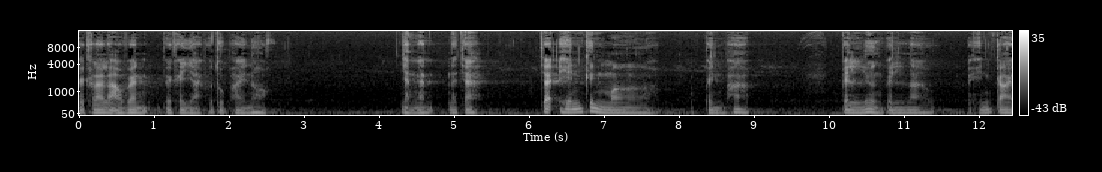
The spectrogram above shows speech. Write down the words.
คล้ายๆเราเอาแว่นไปขยายวัตถุภายนอก อย่างนั้นนะจ๊ะ จะเห็นขึ้นมาเป็นภาพ เป็นเรื่องเป็นราว เห็นกาย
